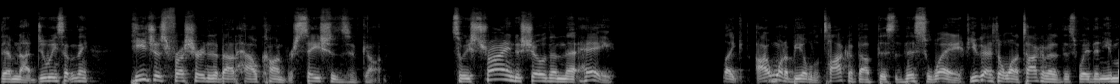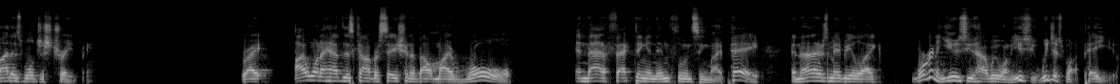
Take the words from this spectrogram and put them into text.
them not doing something. He's just frustrated about how conversations have gone. So he's trying to show them that, hey, like, I want to be able to talk about this this way. If you guys don't want to talk about it this way, then you might as well just trade me. Right? I want to have this conversation about my role and that affecting and influencing my pay. And then there's maybe like, we're going to use you how we want to use you. We just want to pay you.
